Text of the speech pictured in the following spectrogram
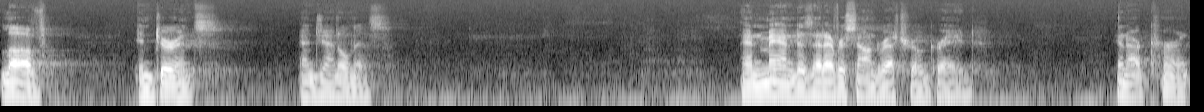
love, endurance, and gentleness. And man, does that ever sound retrograde in our current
